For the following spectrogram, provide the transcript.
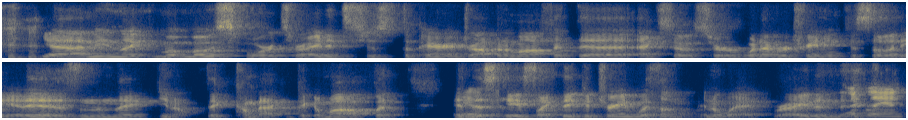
yeah. I mean, like most sports, right? It's just the parent dropping them off at the Exos or whatever training facility it is. And then they, you know, they come back and pick them up. But in yeah. this case, like they could train with them in a way, right? And exactly. And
